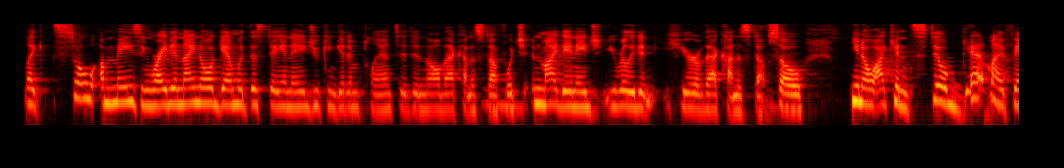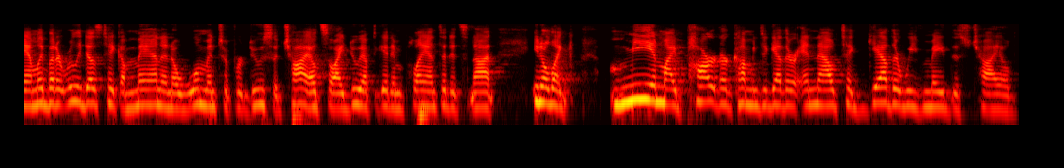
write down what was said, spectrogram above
like so amazing right and i know again with this day and age you can get implanted and all that kind of stuff Mhm. which in my day and age you really didn't hear of that kind of stuff so you know i can still get my family but it really does take a man and a woman to produce a child so i do have to get implanted it's not you know like me and my partner coming together and now together we've made this child.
